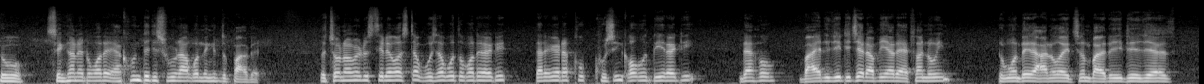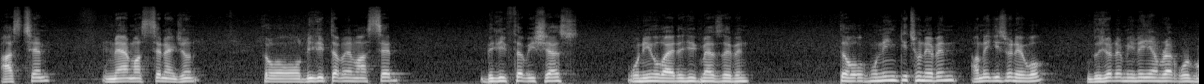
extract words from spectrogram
তো সেখানে তোমাদের এখন থেকে শুরু না করলে কিন্তু পাবে তো চলো আমি একটু সিলেবাসটা বোঝাবো তোমাদের আগে। তার আগে একটা খুব খুশি খবর দিয়ে রাখি। দেখো বায়োলজি টিচার আমি আর একা নই। তোমাদের আরও একজন বায়োলজি টিচার আসছেন। ম্যাম আসছেন একজন। তো বিদীপ্তা ম্যাম আসছেন। বিদীপ্তা বিশ্বাস, উনিও বায়োলজি ম্যাচ দেবেন তো উনি কিছু নেবেন, আমি কিছু নেব। দুজনে মিলেই আমরা করব।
